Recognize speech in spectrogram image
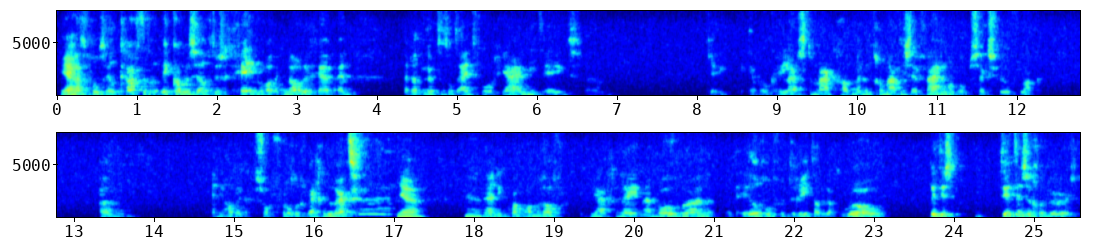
ja. dat voelt heel krachtig. Want ik kan mezelf dus geven wat ik nodig heb. En dat lukte tot eind vorig jaar niet eens. Ik heb ook helaas te maken gehad met een traumatische ervaring op, op seksueel vlak. Ehm, en die had ik zorgvuldig weggedrukt. ja, Ja, en die kwam anderhalf jaar geleden naar boven. En met- heel veel verdriet. Dat ik dacht, wow, dit is, dit is er gebeurd.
